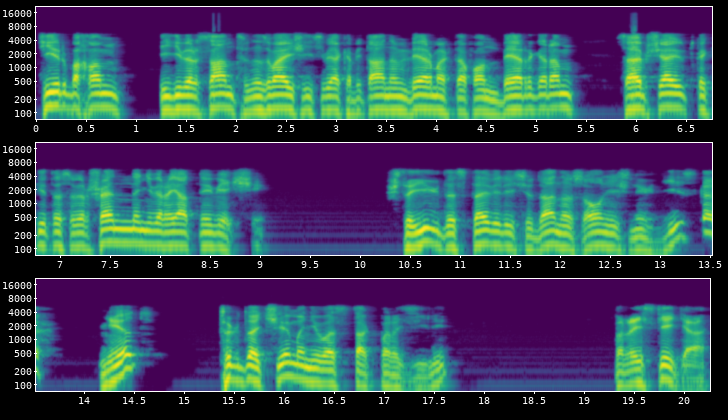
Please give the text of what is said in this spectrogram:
Тирбахом, и диверсант, называющий себя капитаном вермахта фон Бергером, сообщают какие-то совершенно невероятные вещи. Что их доставили сюда на солнечных дисках? Нет? Тогда чем они вас так поразили? Простите,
